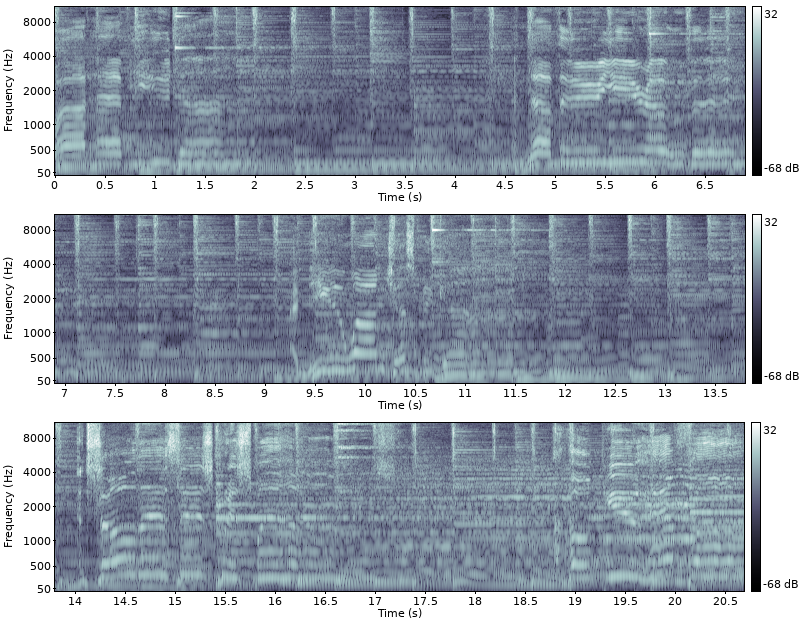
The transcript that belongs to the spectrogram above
What have you done? Another year over, a new one just begun. And so this is Christmas. I hope you have fun.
